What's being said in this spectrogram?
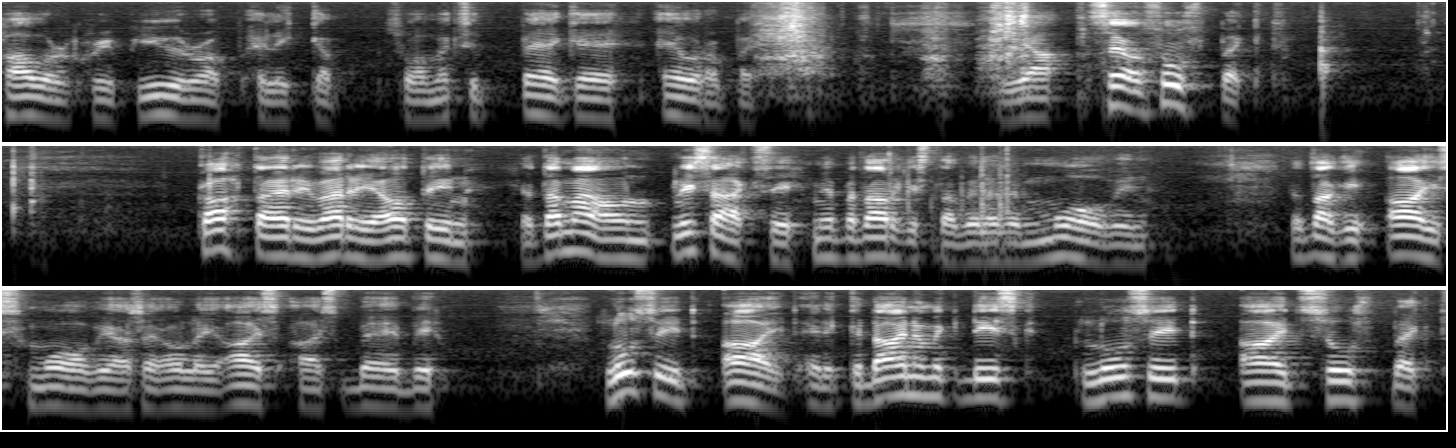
Power Grip Europe, eli suomeksi PG Europe. Ja se on suspect. Kahta eri väriä otin ja tämä on lisäksi, minäpä tarkistan vielä sen muovin. Jotakin Ice-muovia se oli, Ice Ice Baby. Lucid Eyed, eli Dynamic Disc Lucid Eyed Suspect.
